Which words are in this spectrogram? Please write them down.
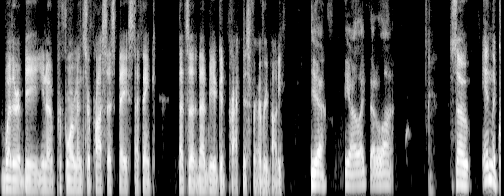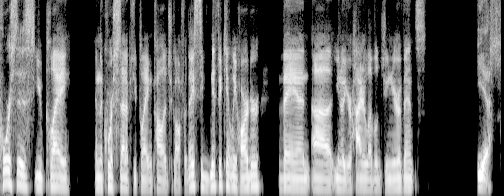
whether it be you know performance or process based i think that's a that'd be a good practice for everybody. Yeah. Yeah i like that a lot. So in the courses you play and the course setups you play in college golf are they significantly harder than uh you know your higher level junior events? Yes.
